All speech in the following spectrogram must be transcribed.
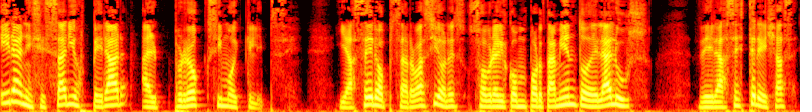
era necesario esperar al próximo eclipse y hacer observaciones sobre el comportamiento de la luz de las estrellas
